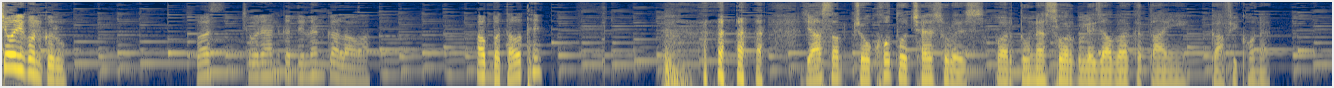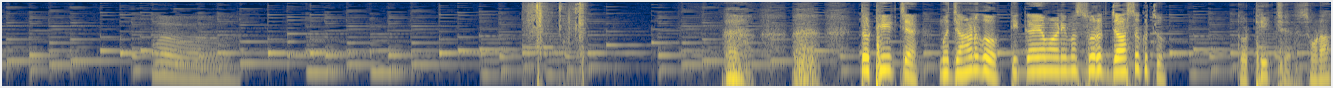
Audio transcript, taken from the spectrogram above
चोरी कौन करूँ? बस चोरियान का दिलन का अलावा। अब बताओ थे। या सब चोखो तो छे सुरेश, पर तूने स्वर्ग ले जाबा के ताई काफ़ी कोने तो ठीक छे मैं जान गो कि कया वाणी में स्वर्ग जा सकू छू तो ठीक छे सुना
